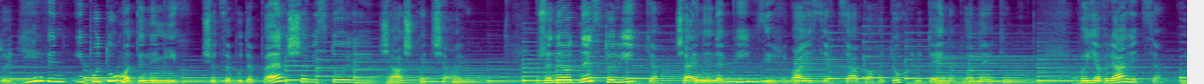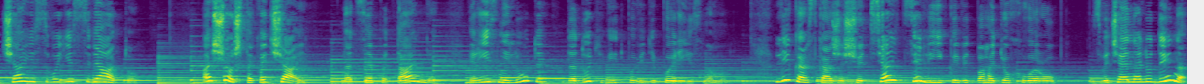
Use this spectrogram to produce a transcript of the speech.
Тоді він і подумати не міг, що це буде перша в історії чашка чаю. Вже не одне століття чайний напій зігріває серця багатьох людей на планеті. Виявляється, у чаї своє свято. А що ж таке чай? На це питання різні люди дадуть відповіді по-різному. Лікар скаже, що чай це ліки від багатьох хвороб. Звичайна людина,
